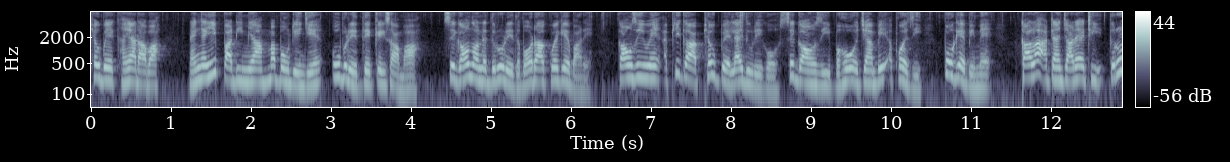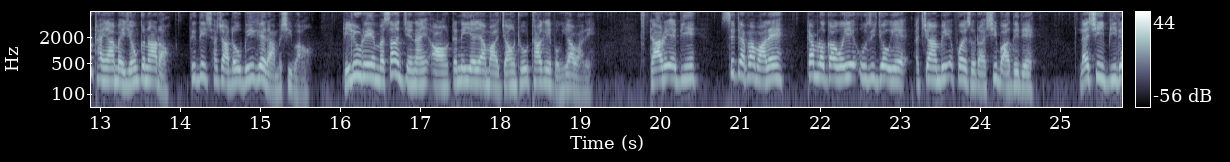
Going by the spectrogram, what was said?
ဖြုတ်ပယ်ခံရတာပါနိုင်ငံရေးပါတီများမှတ်ပုံတင်ခြင်းဥပဒေသစ်ကိစ္စမှာစစ်ကောင်ဆောင်နဲ့သူတို့တွေသဘောထားကွဲခဲ့ပါတယ်ကောင်စီဝင်အဖြစ်ကဖြုတ်ပယ်လိုက်သူတွေကိုစစ်ကောင်စီဗဟိုအကြံပေးအဖွဲ့စီပို့ခဲ့ပေမဲ့ကာလအတန်ကြာတဲ့အထိသူတို့ထိုင်ရမယ့်ရုံးကနာတောင်တိတိကျကျလုပ်ပေးခဲ့တာမရှိပါဘူး ဒီလူတွေမဆန့်ကျင်နိုင်အောင်တနေ့ရရမှကြောင်ထိုးထားခဲ့ပုံရပါတယ်ဒါတွေအပြင်စစ်တပ်ဘက်မှလည်းတပ်မတော်ကာကွယ်ရေးဦးစီးချုပ်ရဲ့အကြံပေးအဖွဲ့ဆိုတာရှိပါသေးတယ်လက်ရှိပြည်ထ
